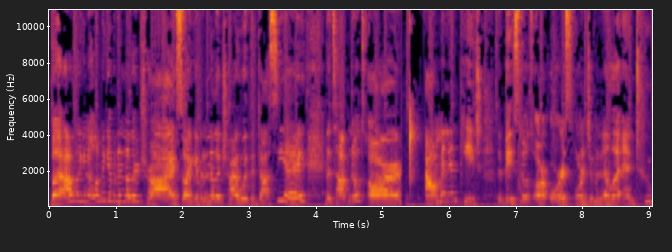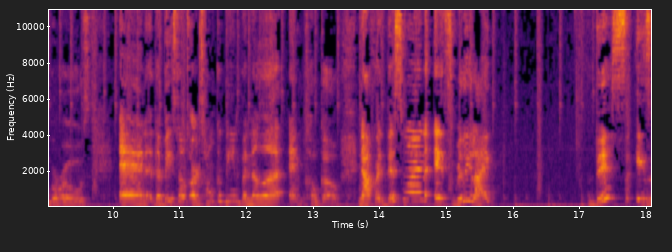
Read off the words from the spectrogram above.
but I was like, you know, let me give it another try. So I give it another try with Dossier. The top notes are almond and peach. The base notes are orris, orange and vanilla, and tuberose and the base notes are tonka bean, vanilla, and cocoa. Now for this one, it's really like, this is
